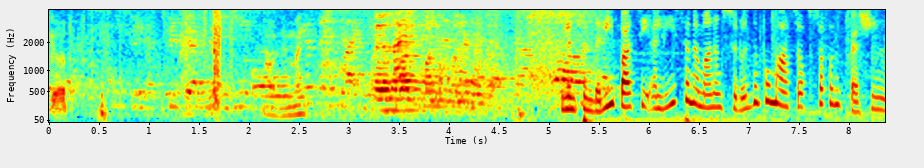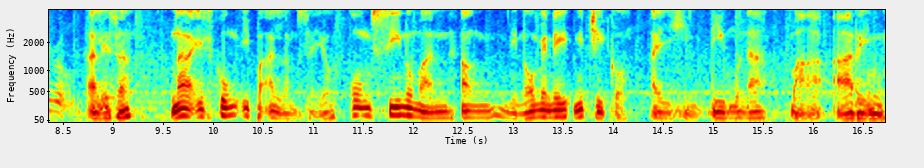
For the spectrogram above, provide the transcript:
Good. Ilang sandali pa, si Alisa naman ang sunod na pumasok sa confession room. Alisa, nais kong ipaalam sa iyo kung sino man ang ninominate ni Chico ay hindi mo na maaaring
